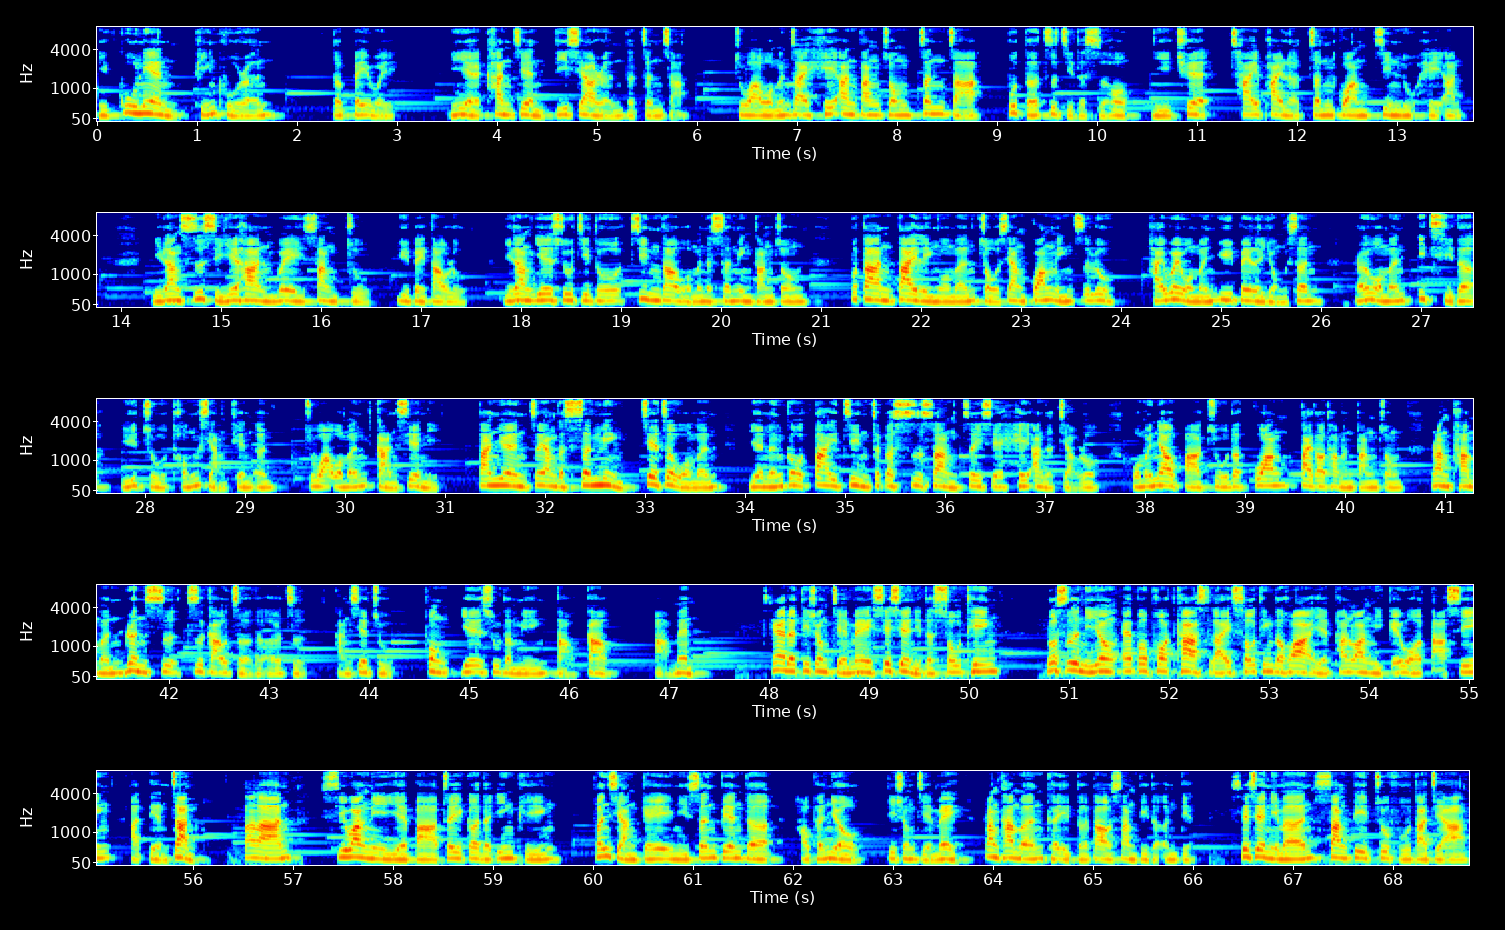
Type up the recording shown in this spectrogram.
你顾念贫苦人的卑微，你也看见低下人的挣扎。主啊，我们在黑暗当中挣扎不得自己的时候，你却差派了真光进入黑暗。你让施洗约翰为上主预备道路，以让耶稣基督进到我们的生命当中，不但带领我们走向光明之路，还为我们预备了永生，而我们一起的与主同享天恩。主啊，我们感谢你，但愿这样的生命借着我们。也能够带进这个世上这些黑暗的角落，我们要把主的光带到他们当中，让他们认识至高者的儿子。感谢主，奉耶稣的名祷告，阿门。亲爱的弟兄姐妹，谢谢你的收听。若是你用 Apple Podcast 来收听的话，也盼望你给我打星啊，点赞。当然，希望你也把这个的音频分享给你身边的好朋友。弟兄姐妹，让他们可以得到上帝的恩典。谢谢你们，上帝祝福大家。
